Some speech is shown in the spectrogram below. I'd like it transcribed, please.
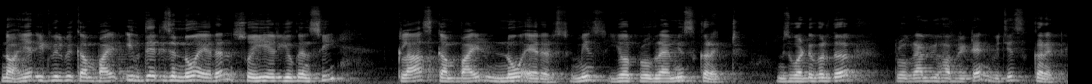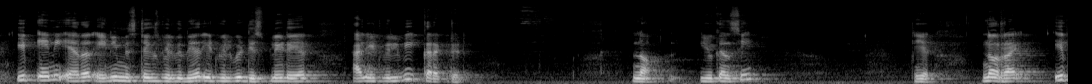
Now here it will be compiled. If there is no error so here you can see class compiled no errors. Means your program is correct. Means whatever the program you have written which is correct. If any error any mistakes will be there it will be displayed here and it will be corrected. Now you can see here. Now right if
